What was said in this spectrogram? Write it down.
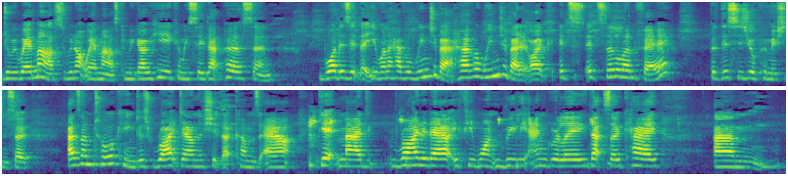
do we wear masks? Do we not wear masks? Can we go here? Can we see that person? What is it that you want to have a whinge about? Have a whinge about it. Like it's it's a little unfair, but this is your permission. So as I'm talking, just write down the shit that comes out. Get mad, write it out if you want really angrily. That's okay. Um,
